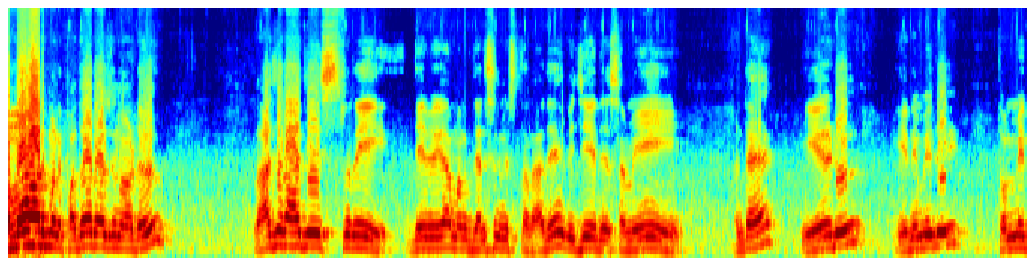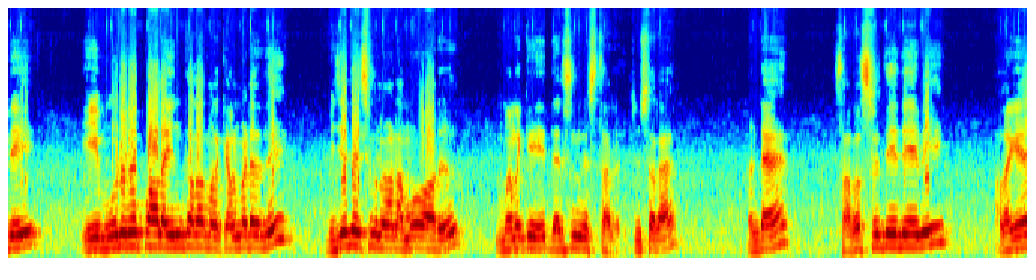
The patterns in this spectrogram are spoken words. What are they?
అమ్మవారు మనకి పదో రోజు నాడు రాజరాజేశ్వరి దేవిగా మనకు దర్శనమిస్తారు. అదే విజయదశమి. అంటే ఏడు ఎనిమిది తొమ్మిది ఈ మూడు రూపాయల ఇంతలో మనకు కనబడేది విజయదశమి నాడు అమ్మవారు మనకి దర్శనమిస్తారు. చూసారా? అంటే సరస్వతీదేవి అలాగే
